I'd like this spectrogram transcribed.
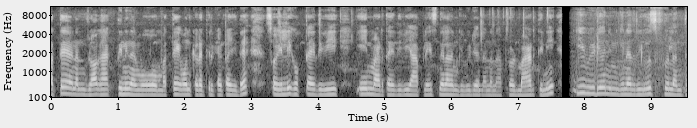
ಮತ್ತೆ ನಾನು ಬ್ಲಾಗ್ ಹಾಕ್ತೀನಿ. ನಾನು ಮತ್ತೆ ಒಂದು ಕಡೆ ತಿರುಗಾಟ ಇದೆ. ಸೊ ಎಲ್ಲಿಗೆ ಹೋಗ್ತಾ ಇದ್ದೀವಿ ಏನು ಮಾಡ್ತಾ ಇದ್ದೀವಿ ಆ ಪ್ಲೇಸ್ನೆಲ್ಲ ನಮಗೆ ವೀಡಿಯೋನ ನಾನು ಅಪ್ಲೋಡ್ ಮಾಡ್ತೀನಿ. ಈ ವಿಡಿಯೋ ನಿಮಗೇನಾದರೂ ಯೂಸ್ಫುಲ್ ಅಂತ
